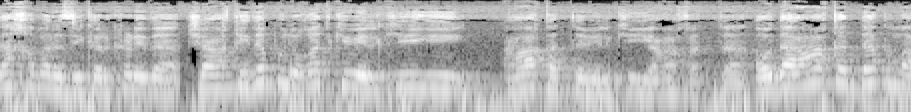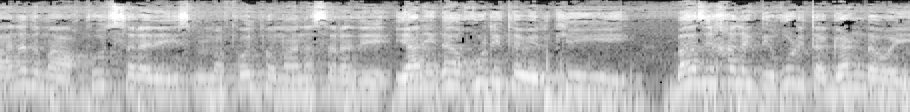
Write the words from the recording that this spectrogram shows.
دا خبره ذکر کړي ده چي عقيده په لغت کي ويل کيږي عقد ته ويل کيږي عقد ته او دا عقد دا په معنی د معقود سره دی اسم مفعول په معنی سره دی یعنی دا غوټی ته ویل کیږی بعضی خلک دی غوټی ته ګنډه وایی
